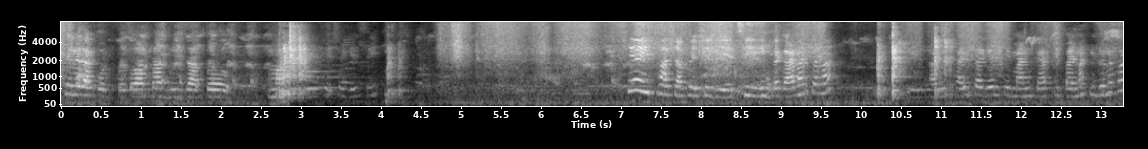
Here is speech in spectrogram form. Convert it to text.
ছেলেরা করতো তো আমরা দুই জাত ফেসে গেছি। সেই ভাষা ফেসে গিয়েছি। একটা গান আছে না? আমি ফাইসা গেছি কাছি না কি জন্য পাই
